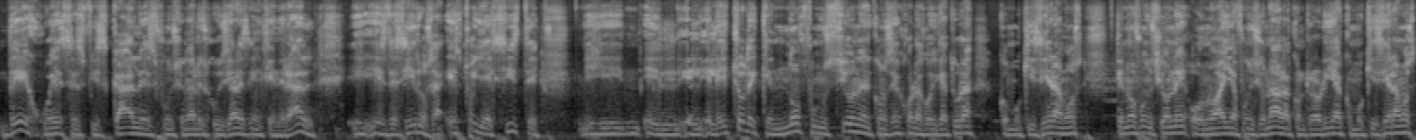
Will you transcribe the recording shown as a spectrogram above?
de jueces, fiscales, funcionarios judiciales en general. es decir, o sea, esto ya existe. Y el, el hecho de que no funcione el Consejo de la Judicatura como quisiéramos, que no funcione o no haya funcionado la Contraloría como quisiéramos,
